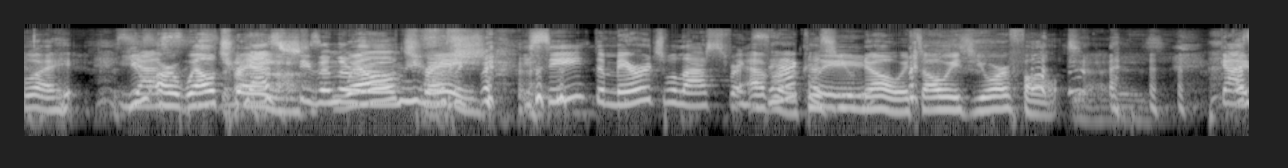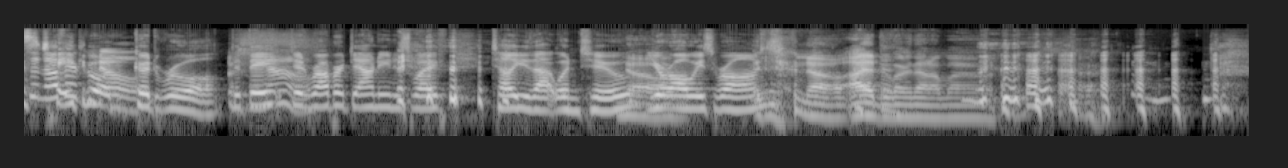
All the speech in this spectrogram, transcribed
Boy, you Yes. are well trained. Yes, she's in the well room. He's trained. you see, the marriage will last forever because you know it's always your fault. Yeah, it is. Guys, That's another take good, note. good rule. Did they? No. Did Robert Downey and his wife tell you that one too? No. You're always wrong. no, I had to learn that on my own.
